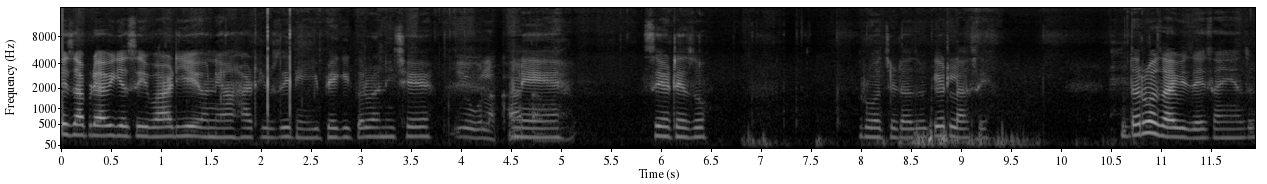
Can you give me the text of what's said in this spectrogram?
આપણે આવી ગયા છીએ વાડીએ અને આ હાંઠિયું છે ને એ ભેગી કરવાની છે. અને શેઠે જો રોજડા જો કેટલા છે. દરરોજ આવી જાય છે અહીંયા જો.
